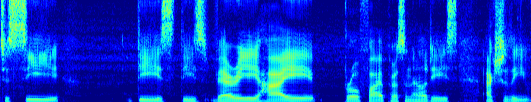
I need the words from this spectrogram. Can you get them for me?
to see these these very high profile personalities actually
